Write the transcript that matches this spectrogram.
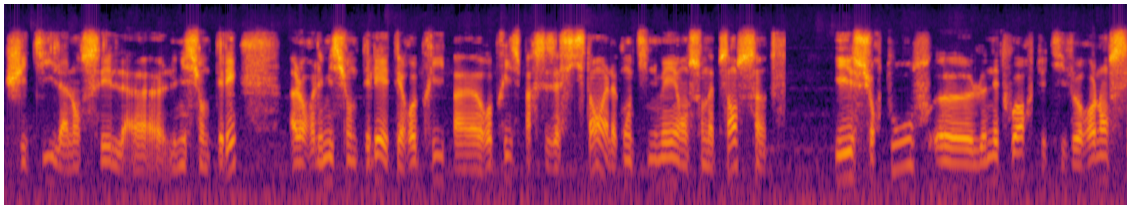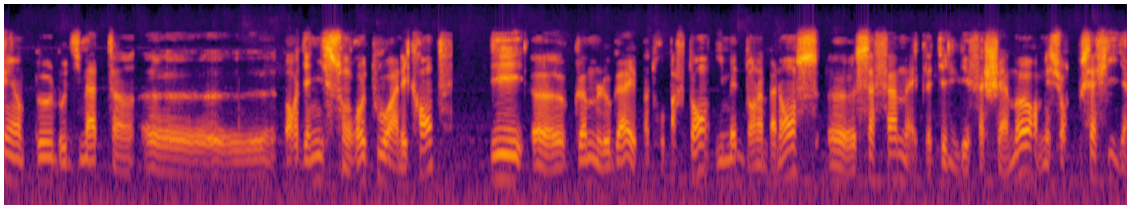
chez qui il a lancé l'émission de télé. Alors l'émission de télé a été repris par, reprise par ses assistants, elle a continué en son absence. Et surtout, euh, le network qui veut relancer un peu l'audimat euh, organise son retour à l'écran. Et euh, comme le gars est pas trop partant, ils mettent dans la balance sa femme avec laquelle il est fâché à mort, mais surtout sa fille.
